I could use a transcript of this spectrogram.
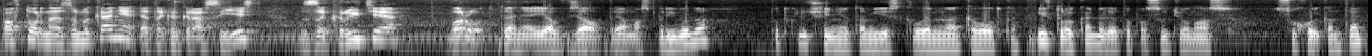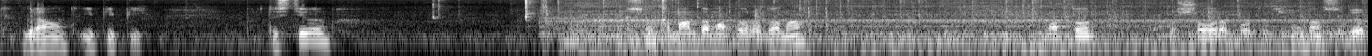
повторное замыкание – это как раз и есть закрытие ворот. Таня я взял прямо с привода подключения, там есть клемная колодка. И второй кабель – это по сути у нас сухой контакт, ground и PP. Протестируем. Все, команда мотора дана. Мотор пошел работать. У нас идет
